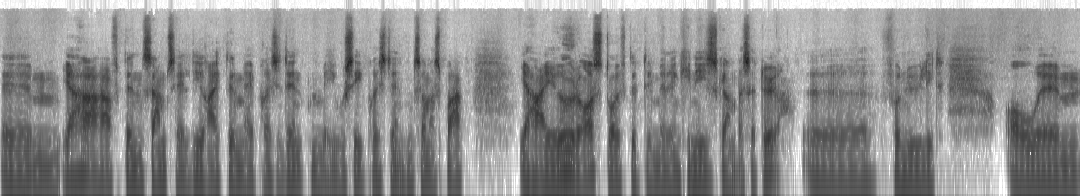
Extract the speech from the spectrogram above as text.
Øhm, jeg har haft den samtale direkte med præsidenten, med IOC-præsidenten Thomas Bach. Jeg har i øvrigt også drøftet det med den kinesiske ambassadør øh, for nyligt. Og øh,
